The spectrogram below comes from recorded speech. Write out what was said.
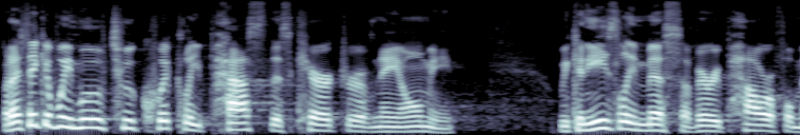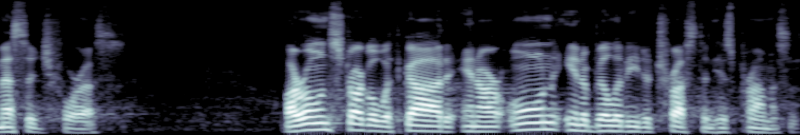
But I think if we move too quickly past this character of Naomi, we can easily miss a very powerful message for us our own struggle with God and our own inability to trust in His promises.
